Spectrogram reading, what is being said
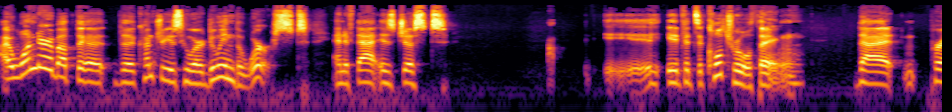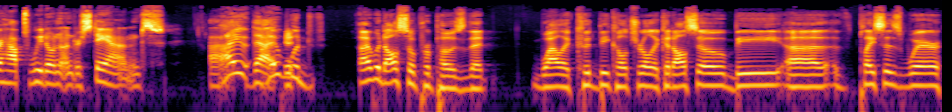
I wonder about the the countries who are doing the worst and if that is just if it's a cultural thing that perhaps we don't understand uh, I, that I would I would also propose that while it could be cultural, it could also be uh, places where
